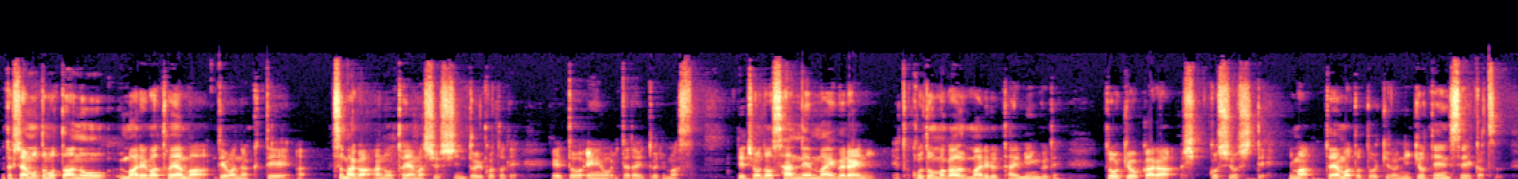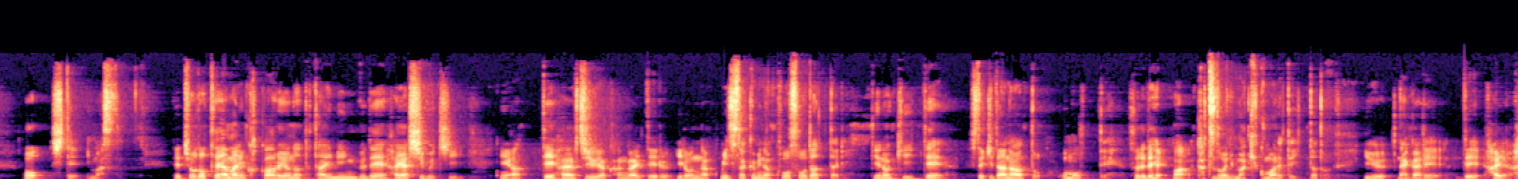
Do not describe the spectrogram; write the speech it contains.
私はもともとあの、生まれは富山ではなくて、妻があの富山出身ということで、えっと、縁をいただいております。で、ちょうど3年前ぐらいに、えっと、子供が生まれるタイミングで、東京から引っ越しをして、今、富山と東京の2拠点生活をしています。で、ちょうど富山に関わるようになったタイミングで、林口にあって、林口が考えているいろんな水匠の構想だったりっていうのを聞いて、素敵だなと思って、それで、まあ、活動に巻き込まれていったという流れで、早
